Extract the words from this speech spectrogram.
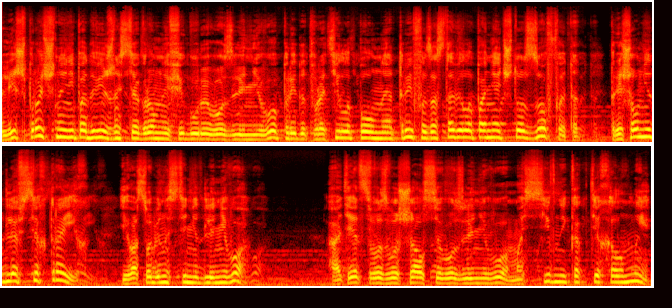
Лишь прочная неподвижность огромной фигуры возле него предотвратила полный отрыв и заставила понять, что зов этот пришел не для всех троих, и в особенности не для него. Отец возвышался возле него, массивный, как те холмы,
